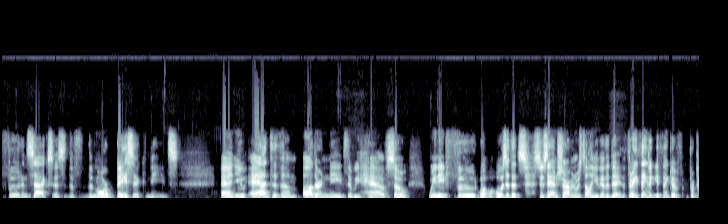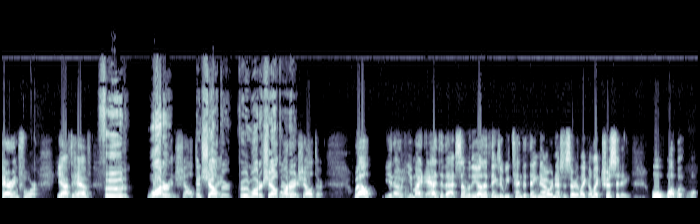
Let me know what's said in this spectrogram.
food and sex as the the more basic needs, and you add to them other needs that we have, so. We need food. What, what was it that Suzanne Sherman was telling you the other day? The three things that you think of preparing for. You have to have Food, Food, water, and shelter. and right? shelter. Food, water, shelter. Water right. and shelter. Well, you know, you might add to that some of the other things that we tend to think now are necessary, like electricity. Well, what what,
